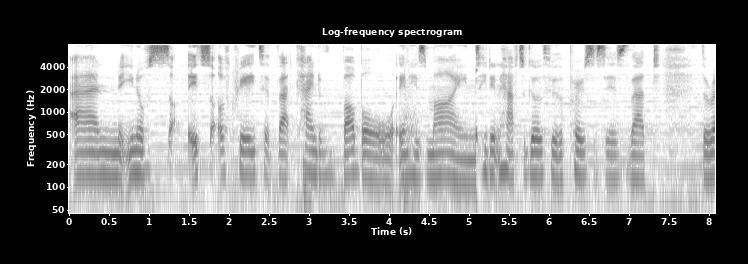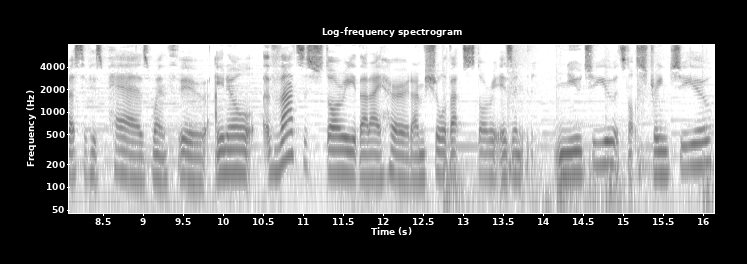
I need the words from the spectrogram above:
and you know so it sort of created that kind of bubble in his mind he didn't have to go through the processes that the rest of his peers went through you know that's a story that i heard i'm sure that story isn't new to you, it's not strange to you.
